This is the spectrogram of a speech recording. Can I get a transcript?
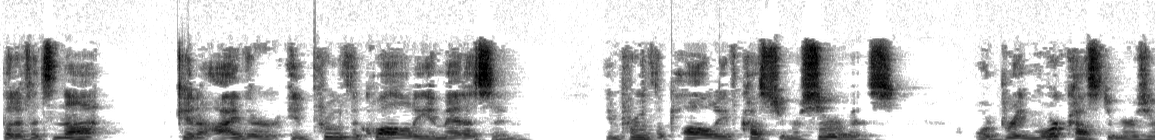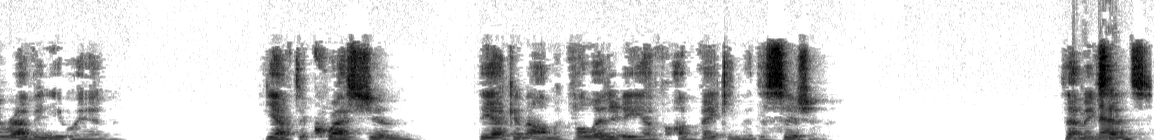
but if it's not going to either improve the quality of medicine, improve the quality of customer service, or bring more customers or revenue in, you have to question the economic validity of, of making the decision. Does that make that, sense?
